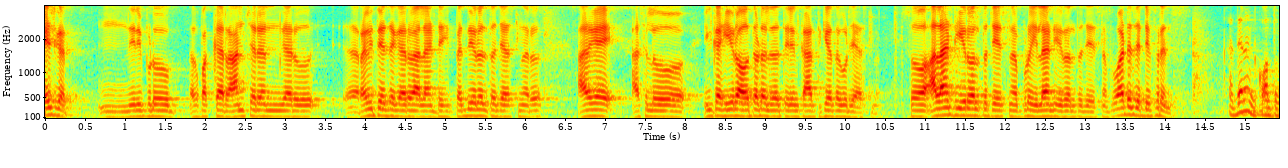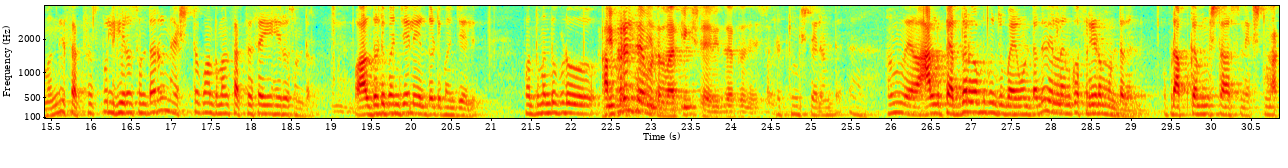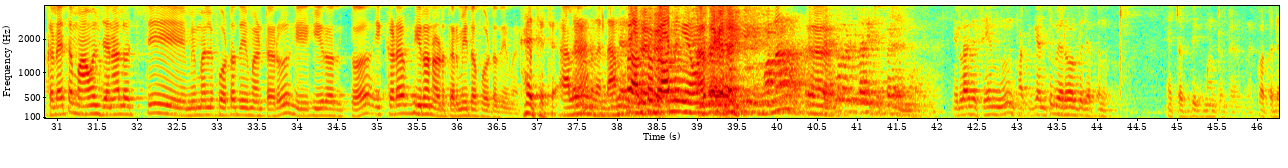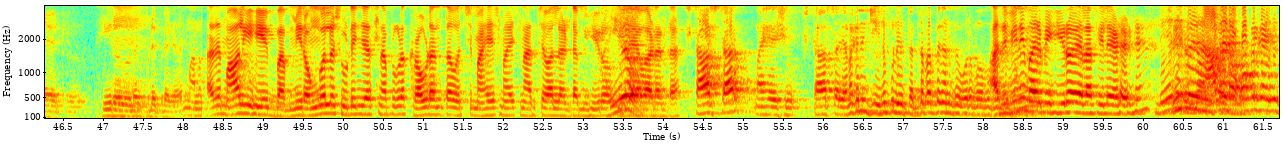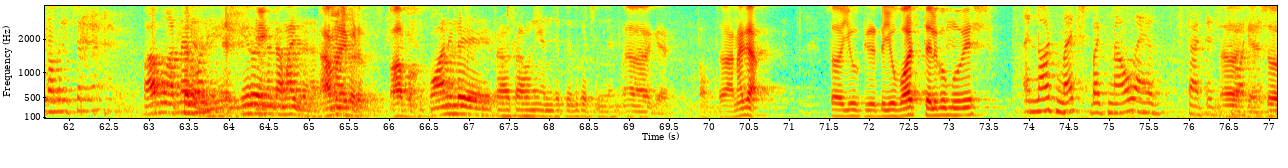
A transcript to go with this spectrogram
మహేష్ గారు. మీరు ఇప్పుడు ఒక పక్క రామ్ చరణ్ గారు రవితేజ గారు అలాంటి పెద్ద హీరోలతో చేస్తున్నారు. అలాగే అసలు ఇంకా హీరో అవుతాడో లేదో తెలియని కార్తికేయతో కూడా చేస్తున్నారు. సో అలాంటి హీరోలతో చేసినప్పుడు ఇలాంటి హీరోలతో చేసినప్పుడు వాట్ ఈస్ ద డిఫరెన్స్ అదేనండి కొంతమంది సక్సెస్ఫుల్ హీరోస్ ఉంటారు నెక్స్ట్ కొంతమంది సక్సెస్ అయ్యే హీరోస్ ఉంటారు. వాళ్ళతోటి పని చేయాలి వీళ్ళతోటి పని చేయాలి. కొంతమంది ఇప్పుడు డిఫరెన్స్ ఏముంటుంది? వర్కింగ్ స్టైల్ ఇద్దరితో చేస్తే. వర్కింగ్ స్టైల్ అంటే వాళ్ళు పెద్దలు కాబట్టి కొంచెం భయం ఉంటుంది వీళ్ళనుకో ఫ్రీడమ్ ఉంటుందండి. ఇప్పుడు అప్కమింగ్ స్టార్స్ నెక్స్ట్ అక్కడైతే మామూలు జనాలు వచ్చి మిమ్మల్ని ఫోటో తీయమంటారు హీ- హీరోతో. ఇక్కడ హీరోని అడుగుతారు మీతో ఫోటో తీయమని అలాగే అంత అంత దారుణంగా చెప్పాడు ఇలాగే సేమ్ పక్కకి వెళ్తూ వేరే వాళ్ళతో చెప్తాను. ఎట్లా కొత్త డైరెక్టర్ హీరో కూడా ఇప్పుడిప్పుడే కదా. మనం అదే మామూలుగా మీరు ఒంగోలులో షూటింగ్ చేస్తున్నప్పుడు కూడా క్రౌడ్ అంతా వచ్చి మహేష్ మహేష్ నడిచే వాళ్ళంట మీ హీరో అయ్యో. అయ్యేవాడంట. Star star Mahesh star star. వెనక నుంచి ఇనుపులు పెద్ద పెద్ద కనిపించారు బాబు. అది విని మరి మీ హీరో ఎలా ఫీల్ అయ్యాడండి ఆల్రెడీ ఒక్కొక్కరికి ఐదు వందలు ఇచ్చారు కదా. పాపం అట్లా హీరో ఏంటంటే అమాయకుడు అమాయకుడు. పాపం. వాణిలే సా- సావని అని చెప్పి ఎందుకు వచ్చిందిలే ఓకే సో అనగా so you you watch Telugu movies And not much, but now I have started okay watching. So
